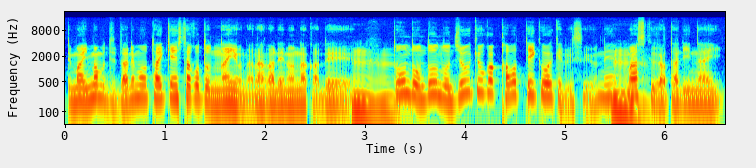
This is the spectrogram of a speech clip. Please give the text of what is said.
て、まあ、今まで誰も体験したことのないような流れの中で、うんうん、どんどんどんどん状況が変わっていくわけですよね、うん、マスクが足りない、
